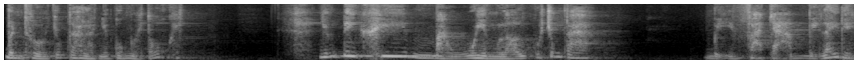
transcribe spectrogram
Bình thường chúng ta là những con người tốt hết. Nhưng đến khi mà quyền lợi của chúng ta bị va chạm, bị lấy đi,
